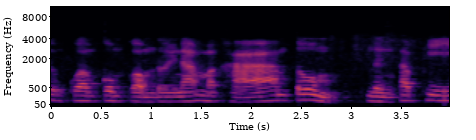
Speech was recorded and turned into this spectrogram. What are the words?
เพิ่มความกลมกล่อมโดยน้ำมะขามต้มหนึ่งทัพพี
